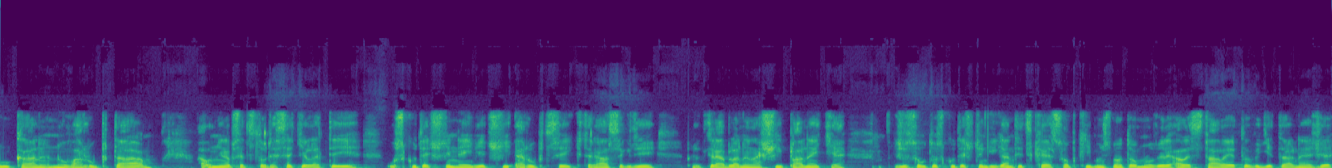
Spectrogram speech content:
vulkán Nova Rupta a on měl před 110 lety uskutečnit největší erupci, která, se kdy, která byla na naší planetě. Takže jsou to skutečně gigantické sopky, my jsme o tom mluvili, ale stále je to viditelné, že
